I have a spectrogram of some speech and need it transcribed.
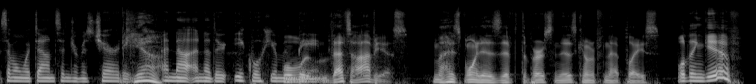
someone with Down syndrome as charity Yeah. and not another equal human well, being. that's obvious. My point is, if the person is coming from that place, well, then give.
